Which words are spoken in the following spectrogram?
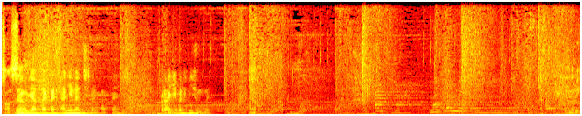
Dostal jsem. udělat tak, ať ani nečne, chápeš? Proti vrchní džungli. Dobrý.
